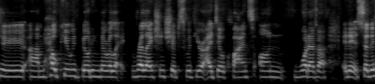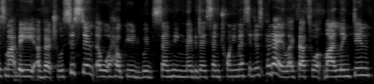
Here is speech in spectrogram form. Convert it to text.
to um, help you with building the rela- relationships with your ideal clients on whatever it is. So, this might be a virtual assistant that will help you with sending, maybe they send 20 messages per day. Like that's what my LinkedIn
